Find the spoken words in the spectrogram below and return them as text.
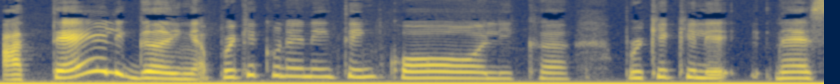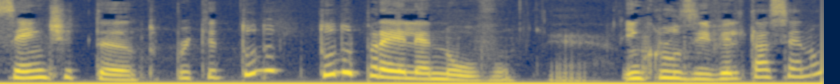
até ele ganha. Por que, que o neném tem cólica? Por que, que ele né, sente tanto? Porque tudo, tudo para ele é novo. É. Inclusive, ele está sendo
